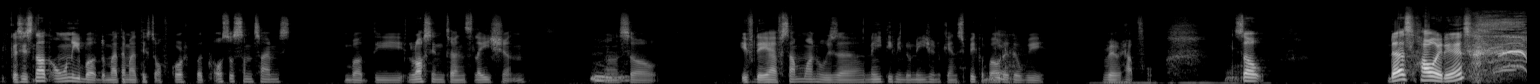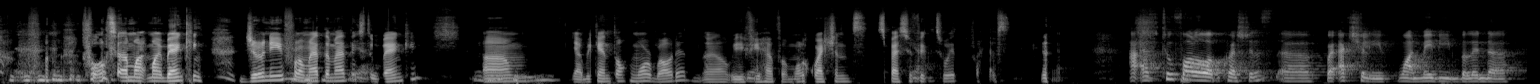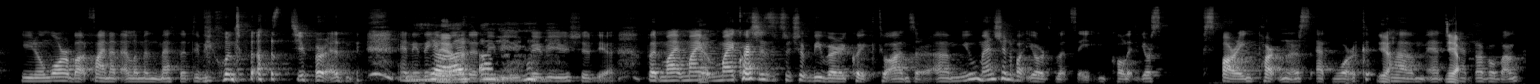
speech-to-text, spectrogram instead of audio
because it's not only about the mathematics of course but also sometimes about the loss in translation uh, Mm. so if they have someone who is a native indonesian who can speak about it Yeah. it'll be very helpful Yeah. So that's how it is for my, my banking journey from mathematics Yeah. to banking. Mhm. Um, Mm. yeah, we can talk more about it uh, if you have uh, more questions specific Yeah. to it, perhaps. I have two follow-up questions. Uh, but actually, one maybe Belinda, you know more about finite element method. If you want to ask your an- anything Yeah. Yeah. about I, it, I, maybe maybe you should. Yeah. But my my Yeah, my questions should be very quick to answer. Um, you mentioned about your let's say you call it your sparring partners at work yeah, um, at yeah. at Rabobank.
